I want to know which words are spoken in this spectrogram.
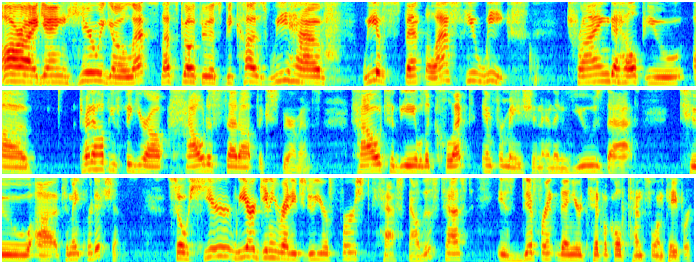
All right, gang, here we go. Let's let's go through this because we have we have spent the last few weeks trying to help you uh, trying to help you figure out how to set up experiments, how to be able to collect information and then use that to uh, to make predictions. So here we are getting ready to do your first test. Now this test is different than your typical pencil and paper.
